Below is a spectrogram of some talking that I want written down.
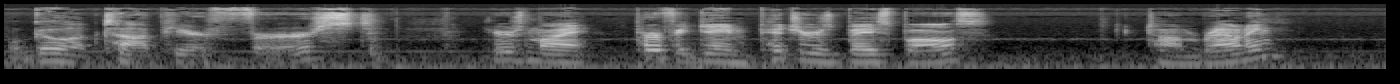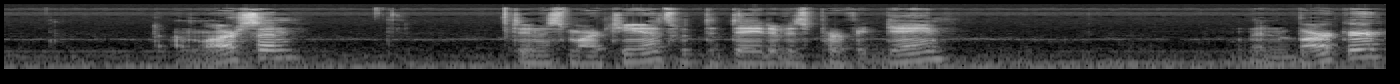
We'll go up top here first. Here's my perfect game pitchers baseballs. Tom Browning, Don Larsen, Dennis Martinez with the date of his perfect game, Len Barker,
